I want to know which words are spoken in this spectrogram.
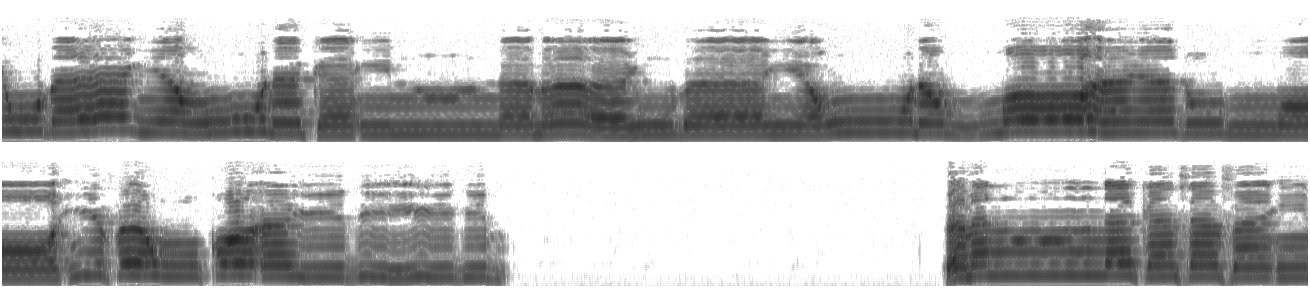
يبايعونك إنما يبايعون الله يد الله فوق أيديهم. فمن نكث فإنما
